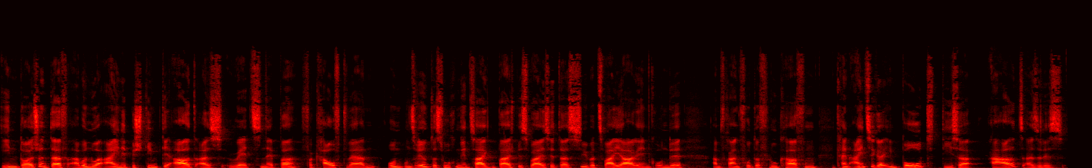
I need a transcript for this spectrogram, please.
In Deutschland darf aber nur eine bestimmte Art als Red Snapper verkauft werden. Und unsere Untersuchungen zeigen beispielsweise, dass über zwei Jahre im Grunde am Frankfurter Flughafen kein einziger im Boot dieser Art, also des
